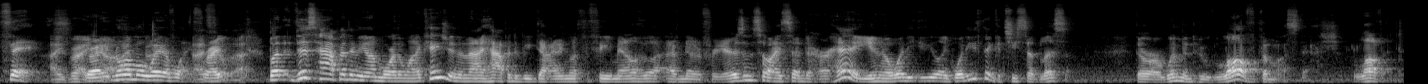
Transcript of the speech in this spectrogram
thing I- right, right no, normal I- way of life I right but this happened to me on more than one occasion, and I happened to be dining with a female who I've known for years, and so I said to her, "Hey, you know, what do you like? What do you think?" And she said, "Listen, there are women who love the mustache, love it,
